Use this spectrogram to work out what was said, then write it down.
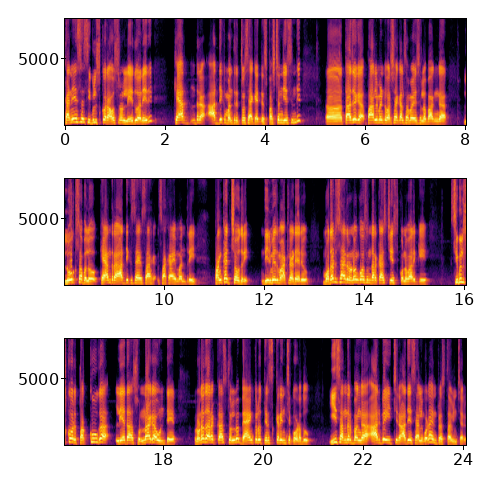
కనీస సిబిల్ స్కోర్ అవసరం లేదు అనేది కేంద్ర ఆర్థిక మంత్రిత్వ శాఖ అయితే స్పష్టం చేసింది. తాజాగా పార్లమెంట్ వర్షాకాల సమావేశంలో భాగంగా లోక్సభలో కేంద్ర ఆర్థిక శాఖ సహ- సహాయ మంత్రి పంకజ్ చౌదరి దీని మీద మాట్లాడారు. మొదటిసారి రుణం కోసం దరఖాస్తు చేసుకున్న వారికి సిబిల్ స్కోర్ తక్కువగా లేదా సున్నాగా ఉంటే రుణ దరఖాస్తులను బ్యాంకులు తిరస్కరించకూడదు. ఈ సందర్భంగా ఆర్బీఐ ఇచ్చిన ఆదేశాలను కూడా ఆయన ప్రస్తావించారు.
